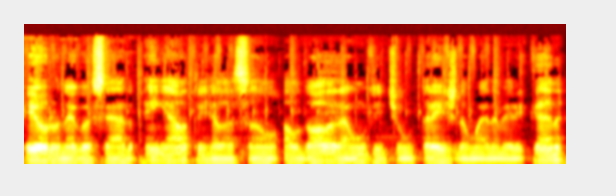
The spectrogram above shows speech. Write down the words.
Euro negociado em alta em relação ao dólar, a 1,213 da moeda americana.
